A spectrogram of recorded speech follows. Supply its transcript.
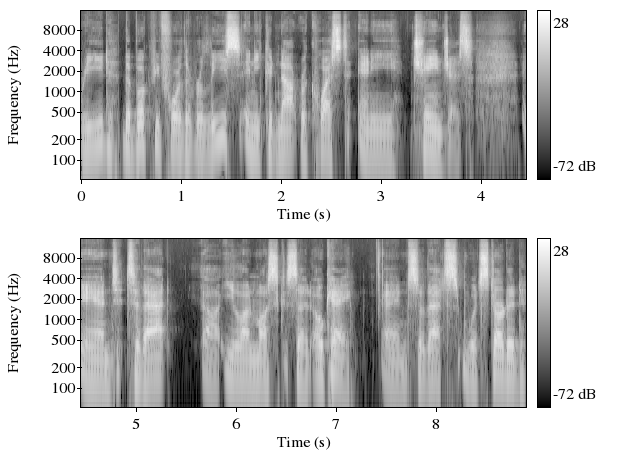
read the book before the release and he could not request any changes. And to that uh, Elon Musk said, "Okay, and so that's what started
